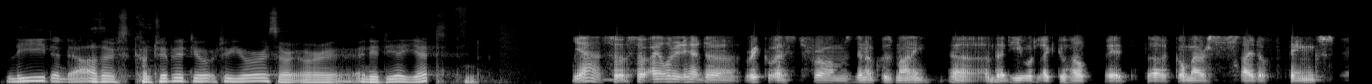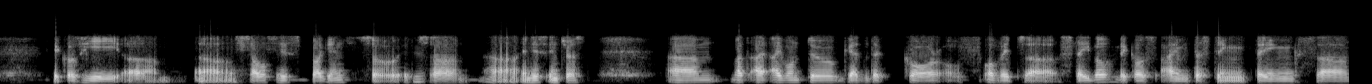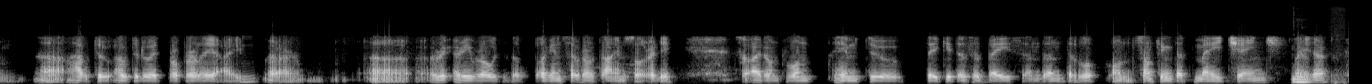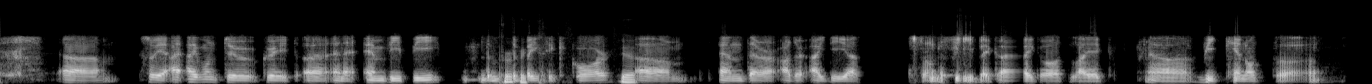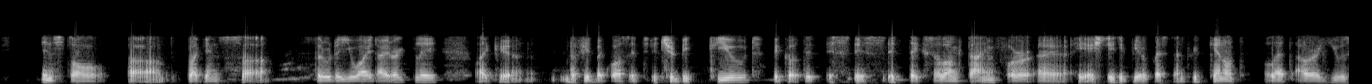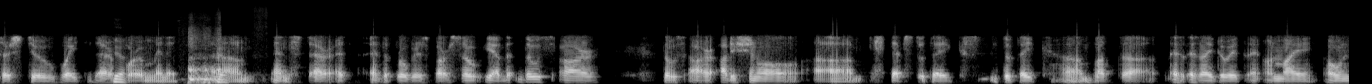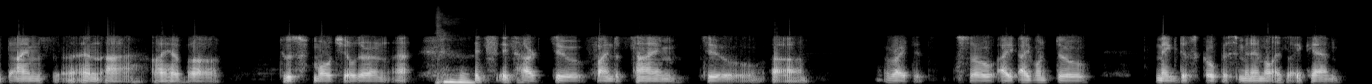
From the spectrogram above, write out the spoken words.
lead and others contribute your, to yours, or, or any idea yet? Yeah, so so I already had a request from Zdeno Kuzmany uh, that he would like to help with the commerce side of things because he um, uh, sells his plugins, so it's uh, uh, in his interest. Um, but I, I want to get the core of of it uh, stable because I'm testing things um, uh, how to how to do it properly. I uh, uh, re- rewrote the plugin several times already, so I don't want him to take it as a base and then develop on something that may change Yeah. later. Um, so yeah, I, I want to create uh, an MVP, the, the basic core, Yeah. um, and there are other ideas from the feedback I, got, like uh, we cannot uh, install uh, plugins uh, through the UI directly. Like uh, the feedback was, it, it should be queued because it is, is it takes a long time for a HTTP request, and we cannot let our users to wait there Yeah. for a minute um, and stare at, at the progress bar. So yeah, th- those are those are additional um, steps to take to take. Um, but uh, as, as I do it on my own times, and uh, I have uh, two small children, uh, it's it's hard to find the time to uh, write it. So I, I want to make the scope as minimal as I can,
